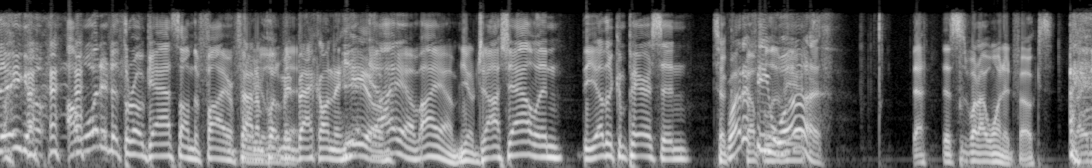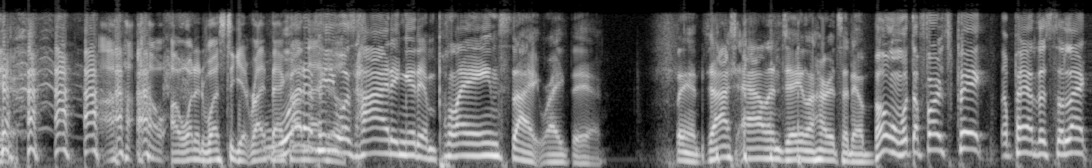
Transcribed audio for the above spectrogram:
there you go. I wanted to throw gas on the fire. For trying you to put me bit. back on the hill. yeah, I am. I am. You know, Josh Allen. The other comparison took. what a if he couple of years. was That this is what I wanted, folks. Right here. I, I wanted Wes to get right back what if he hill. was hiding it in plain sight right there saying Josh Allen, Jalen Hurts, and then boom, with the first pick, the Panthers select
